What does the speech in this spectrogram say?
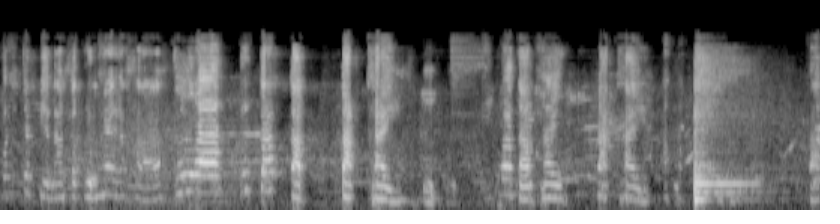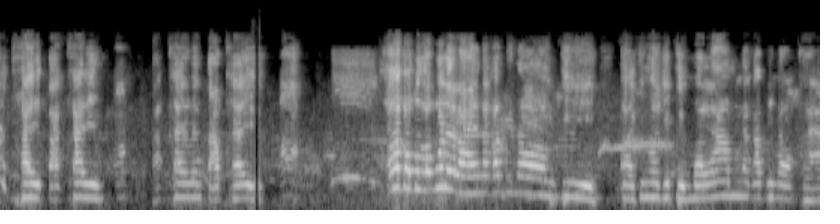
วันนี้จะเปลี่ยนนามสกุลให้นะคะคือว่าตุ๊กตาตับตักไข่ว่าตับใครตักไข่ตักใครตักใครตัก ใครเป็นตับใครเออขอบคุณขอบคุณหลายๆนะครับ พี่น้องที่อ่าที่เราจะถึงหมอลำนะครับ พี่น้องขา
